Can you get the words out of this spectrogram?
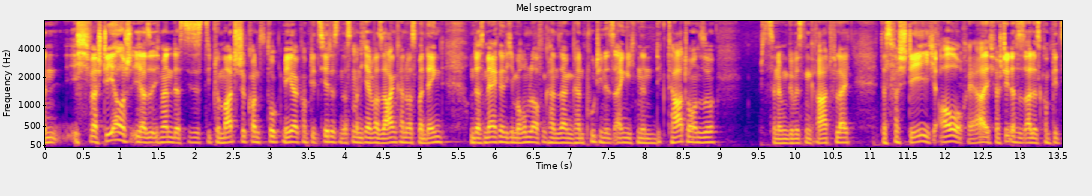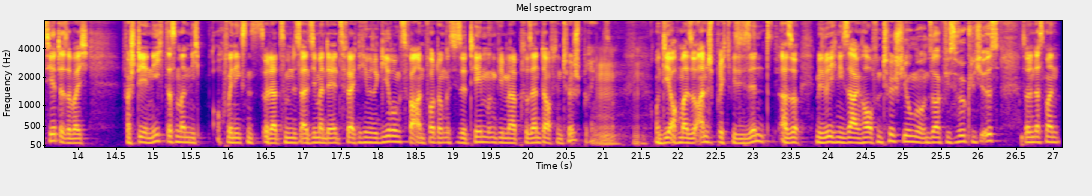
Und ich verstehe auch, also ich meine, dass dieses diplomatische Konstrukt mega kompliziert ist und dass man nicht einfach sagen kann, was man denkt und dass Merkel nicht immer rumlaufen kann, sagen kann, Putin ist eigentlich ein Diktator und so, bis zu einem gewissen Grad vielleicht. Das verstehe ich auch, ja. Ich verstehe, dass es alles kompliziert ist, aber ich verstehe nicht, dass man nicht auch wenigstens, oder zumindest als jemand, der jetzt vielleicht nicht in Regierungsverantwortung ist, diese Themen irgendwie mal präsenter auf den Tisch bringt. So. Und die auch mal so anspricht, wie sie sind. Also, mit will ich nicht sagen, hau auf den Tisch, Junge, und sag, wie es wirklich ist, sondern dass man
